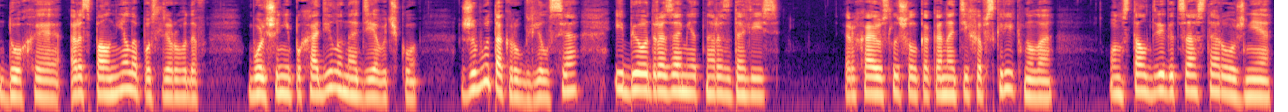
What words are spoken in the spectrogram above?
Дохея располнела после родов, больше не походила на девочку. Живот округлился, и бедра заметно раздались. Эрхай услышал, как она тихо вскрикнула. Он стал двигаться осторожнее.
